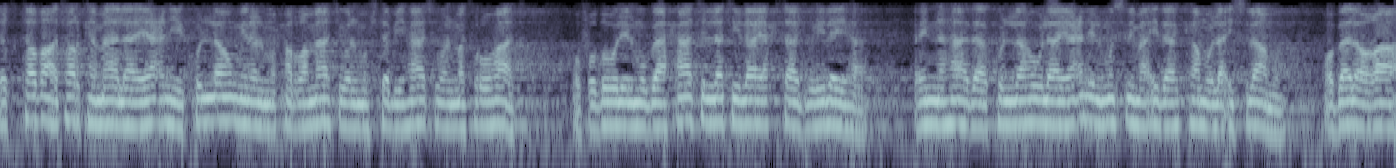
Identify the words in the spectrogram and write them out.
اقتضى ترك ما لا يعني كله من المحرمات والمشتبهات والمكروهات وفضول المباحات التي لا يحتاج إليها فإن هذا كله لا يعني المسلم إذا كمل إسلامه وبلغ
